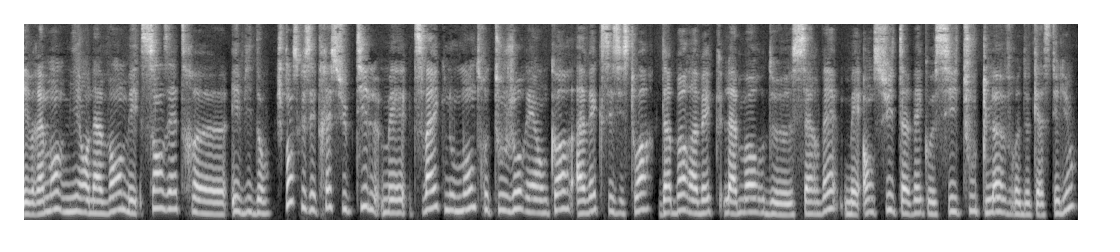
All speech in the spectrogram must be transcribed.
est vraiment mis en avant, mais sans être euh, évident. Je pense que c'est très subtil, mais Zweig nous montre toujours et encore avec ses histoires, d'abord avec la mort de Servet, mais ensuite avec aussi toute l'œuvre de Castellion,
